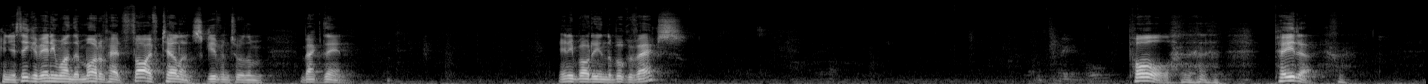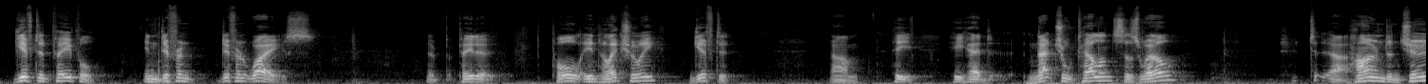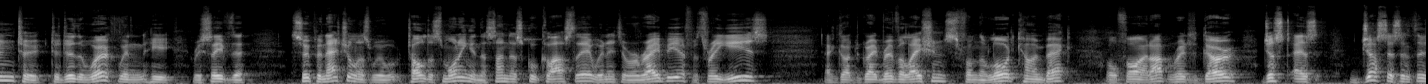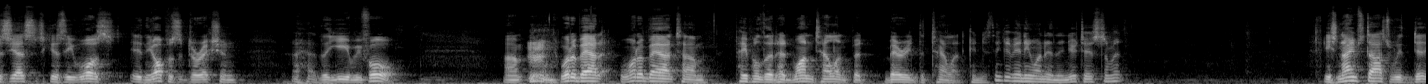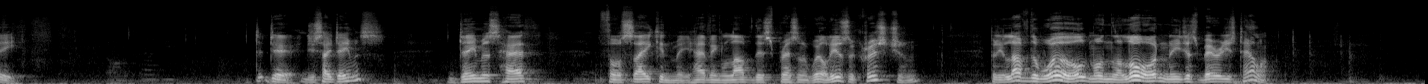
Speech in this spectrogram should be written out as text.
Can you think of anyone that might have had five talents given to them back then? Anybody in the book of Acts? Paul, Peter, gifted people in different different ways. Peter, Paul, intellectually gifted. Um, he he had natural talents as well, uh, honed and tuned to, to do the work when he received the supernatural, as we were told this morning in the Sunday school class there. Went into Arabia for three years, and got great revelations from the Lord, coming back all fired up and ready to go, just as just as enthusiastic as he was in the opposite direction uh, the year before. Um, what about what about um, people that had one talent but buried the talent? Can you think of anyone in the New Testament? His name starts with D. D- did you say Demas? Demas hath forsaken me, having loved this present world. He was a Christian, but he loved the world more than the Lord, and he just buried his talent.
